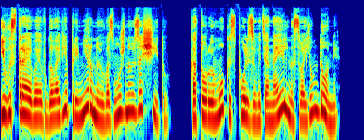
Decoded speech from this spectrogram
и выстраивая в голове примерную возможную защиту, которую мог использовать Анаэль на своем доме.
